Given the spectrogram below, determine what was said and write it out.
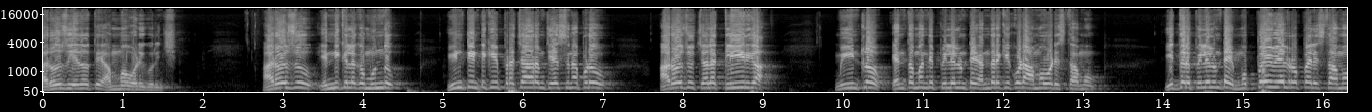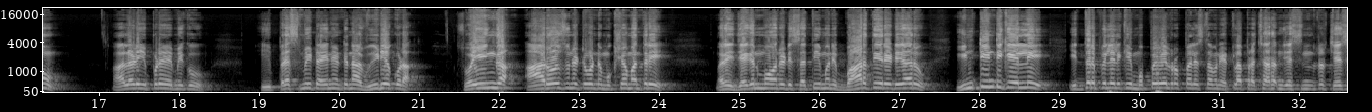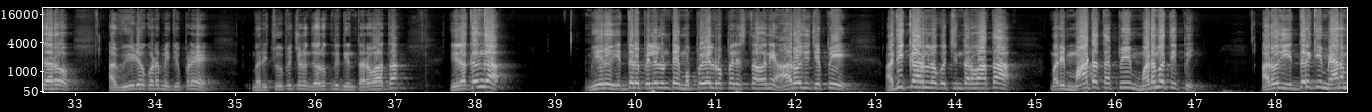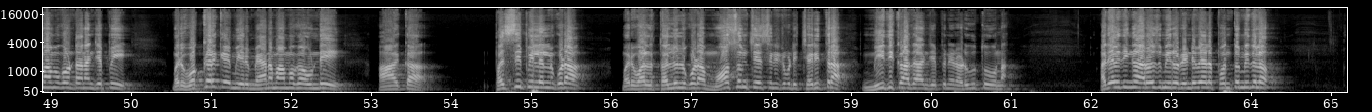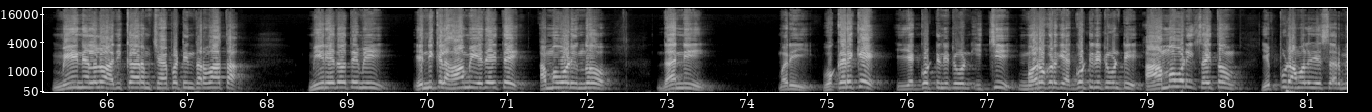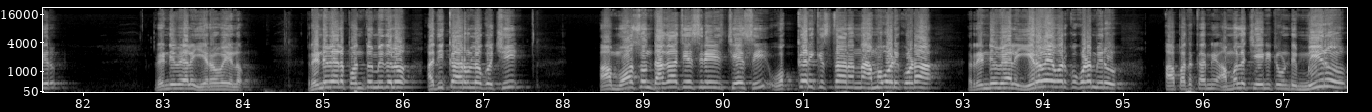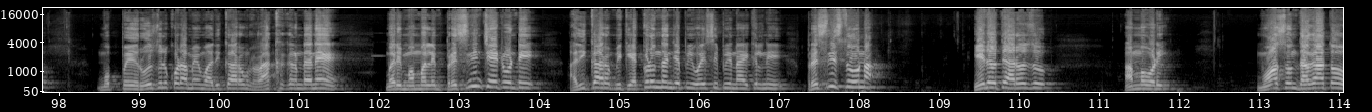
ఆ రోజు ఏదైతే అమ్మ ఒడి గురించి ఆ రోజు ఎన్నికలకు ముందు ఇంటింటికి ప్రచారం చేసినప్పుడు ఆ రోజు చాలా క్లియర్గా మీ ఇంట్లో ఎంతమంది పిల్లలుంటే అందరికీ కూడా అమ్మ ఒడి ఇస్తాము. ఇద్దరు పిల్లలుంటే ముప్పై వేల రూపాయలు ఇస్తాము. ఆల్రెడీ ఇప్పుడే మీకు ఈ ప్రెస్ మీట్ అయిన నా వీడియో కూడా స్వయంగా ఆ రోజునటువంటి ముఖ్యమంత్రి మరి జగన్మోహన్ రెడ్డి సతీమణి భారతీరెడ్డి గారు ఇంటింటికి వెళ్ళి ఇద్దరు పిల్లలకి ముప్పై వేల రూపాయలు ఇస్తామని ఎట్లా ప్రచారం చేసిందో చేశారో ఆ వీడియో కూడా మీకు ఇప్పుడే మరి చూపించడం జరుగుతుంది. దీని తర్వాత ఈ రకంగా మీరు ఇద్దరు పిల్లలుంటే ముప్పై వేల రూపాయలు ఇస్తామని ఆ రోజు చెప్పి అధికారంలోకి వచ్చిన తర్వాత మరి మాట తప్పి మడమ తిప్పి ఆ రోజు ఇద్దరికీ మేనమామగా ఉంటానని చెప్పి మరి ఒక్కరికే మీరు మేనమామగా ఉండి ఆ యొక్క పసి పిల్లలను కూడా మరి వాళ్ళ తల్లులు కూడా మోసం చేసినటువంటి చరిత్ర మీది కాదా అని చెప్పి నేను అడుగుతూ ఉన్నా. అదేవిధంగా ఆ రోజు మీరు రెండు వేల పంతొమ్మిదిలో మే నెలలో అధికారం చేపట్టిన తర్వాత మీరేదైతే మీ ఎన్నికల హామీ ఏదైతే అమ్మఒడి ఉందో దాన్ని మరి ఒకరికే ఈ ఎగ్గొట్టినటువంటి ఇచ్చి మరొకరికి ఎగ్గొట్టినటువంటి ఆ అమ్మఒడి సైతం ఎప్పుడు అమలు చేశారు మీరు? రెండు వేల ఇరవైలో. రెండు వేల పంతొమ్మిదిలో అధికారంలోకి వచ్చి ఆ మోసం దగా చేసిన చేసి ఒక్కరికి ఇస్తానన్న అమ్మఒడి కూడా రెండు వేల ఇరవై వరకు కూడా మీరు ఆ పథకాన్ని అమలు చేయనటువంటి మీరు ముప్పై రోజులు కూడా మేము అధికారం రాకకుండానే మరి మమ్మల్ని ప్రశ్నించేటువంటి అధికారం మీకు ఎక్కడుందని చెప్పి వైసీపీ నాయకుల్ని ప్రశ్నిస్తూ ఉన్నా. ఏదైతే ఆ రోజు అమ్మ ఒడి మోసం దగాతో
